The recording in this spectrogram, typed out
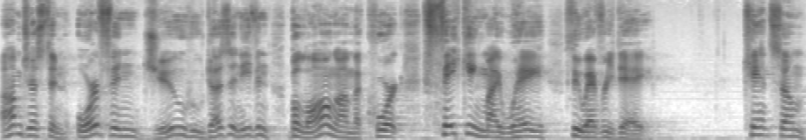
I'm just an orphan Jew who doesn't even belong on the court, faking my way through every day. Can't some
